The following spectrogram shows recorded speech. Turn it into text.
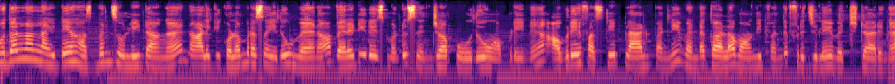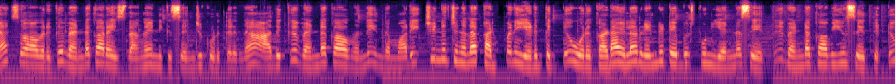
முதல் நாள் நைட்டே ஹஸ்பண்ட் சொல்லிட்டாங்க நாளைக்கு குழம்பு ரசம் எதுவும் வேணாம். வெரைட்டி ரைஸ் மட்டும் செஞ்சா போதும் அப்படின்னு. அவரே ஃபர்ஸ்டே பிளான் பண்ணி வெண்டைக்காய்லாம் வாங்கிட்டு வந்து ஃப்ரிட்ஜ்லேயே வச்சுட்டாருங்க. ஸோ அவருக்கு வெண்டைக்காய் ரைஸ் தாங்க இன்னைக்கு செஞ்சு கொடுத்துருந்தேன். அதுக்கு வெண்டைக்காய் வந்து இந்த மாதிரி சின்ன சின்னதாக கட் பண்ணி எடுத்துக்கிட்டு ஒரு கடாயில் ரெண்டு டேபிள் ஸ்பூன் எண்ணெய் சேர்த்து வெண்டைக்காவையும் சேர்த்துட்டு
